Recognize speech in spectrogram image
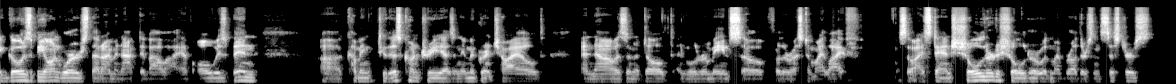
It goes beyond words that I'm an active ally. I've always been uh, coming to this country as an immigrant child, and now as an adult, and will remain so for the rest of my life. So I stand shoulder to shoulder with my brothers and sisters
